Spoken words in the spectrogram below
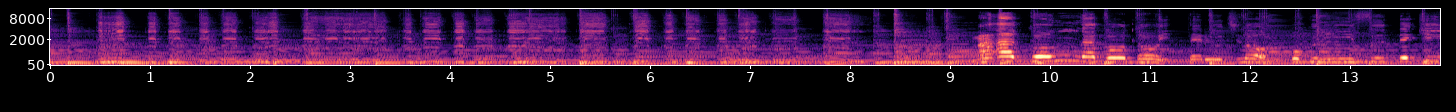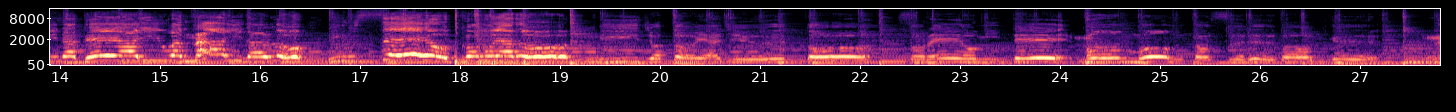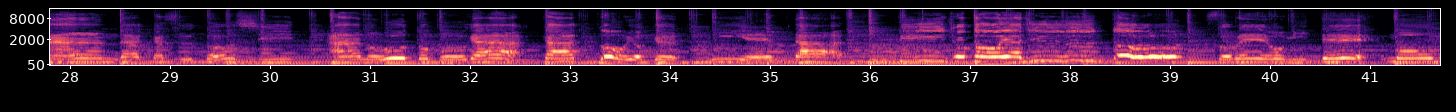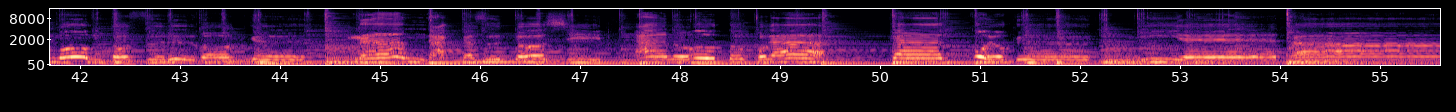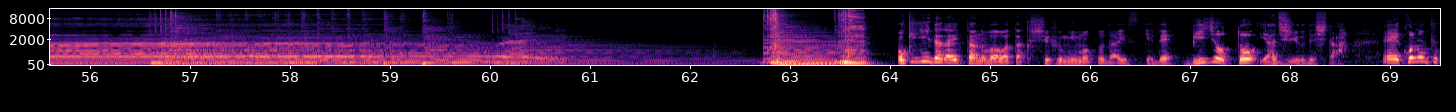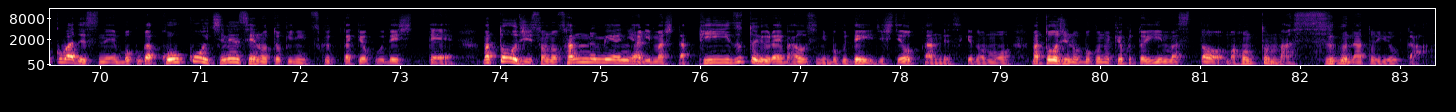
まあこんなこと言ってるうちの僕に素敵な出会いはないだろう。この野郎美女と野獣とそれを見て悶々とする僕。なんだか少しあの男がかっこよく見えた。美女と野獣とそれを見てこがかっこよく見えた。お聴きいただいたのは私文本大輔で「美女と野獣」でした。えー、この曲はですね、僕が高校1年生の時に作った曲でして、まあ、当時その三宮にありましたピーズというライブハウスに僕出入りしておったんですけども、まあ、当時の僕の曲と言いますと、まあ、本当まっすぐなというか、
